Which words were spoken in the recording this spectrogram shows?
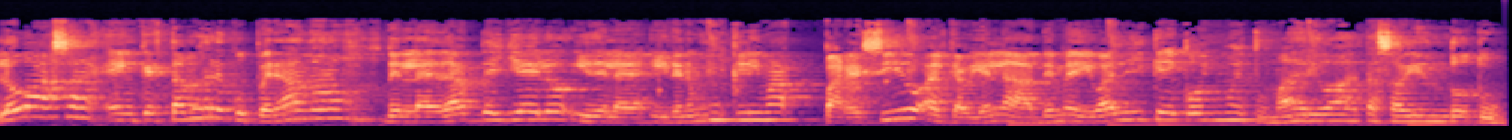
lo basa en que estamos recuperándonos de la edad de hielo y, de la, y tenemos un clima parecido al que había en la edad de medieval y que coño de tu madre vas a estar sabiendo tú.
